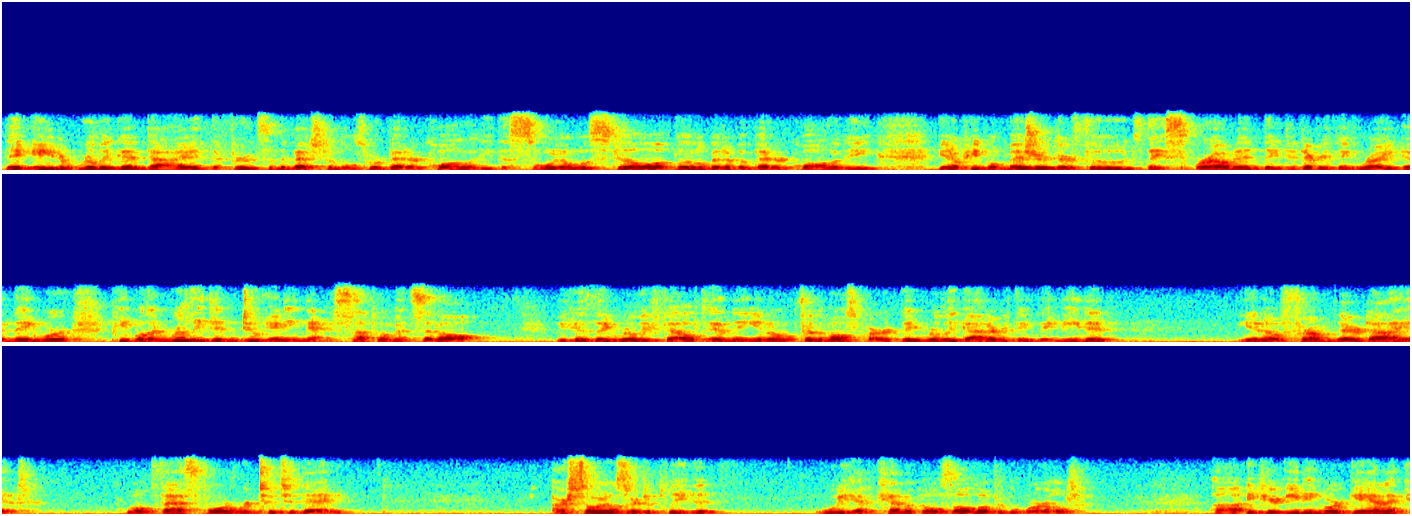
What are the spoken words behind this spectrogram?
They ate a really good diet. The fruits and the vegetables were better quality. The soil was still a little bit of a better quality. You know, people measured their foods. They sprouted. They did everything right. And they were people that really didn't do any supplements at all because they really felt, and they, you know, for the most part, they really got everything they needed, you know, from their diet. Well, fast forward to today. Our soils are depleted. We have chemicals all over the world. Uh, if you're eating organic,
